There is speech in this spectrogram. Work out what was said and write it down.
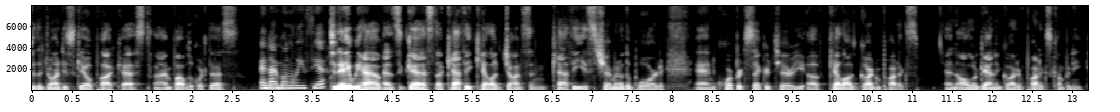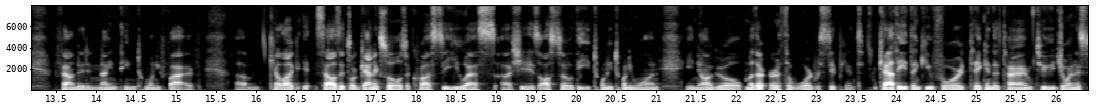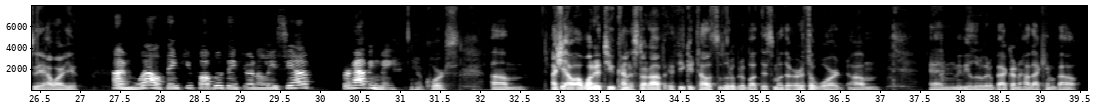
To the Drawn to Scale podcast. I'm Pablo Cortez. And I'm Annalicia. Today we have as a guest uh, Kathy Kellogg Johnson. Kathy is chairman of the board and corporate secretary of Kellogg Garden Products, an all organic garden products company founded in 1925. Um, Kellogg sells its organic soils across the U.S. Uh, she is also the 2021 inaugural Mother Earth Award recipient. Kathy, thank you for taking the time to join us today. How are you? I'm well. Thank you, Pablo. Thank you, Annalicia, for having me. Yeah, of course. Um, actually, I, I, wanted to kind of start off if you could tell us a little bit about this Mother Earth Award um, and maybe a little bit of background on how that came about.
